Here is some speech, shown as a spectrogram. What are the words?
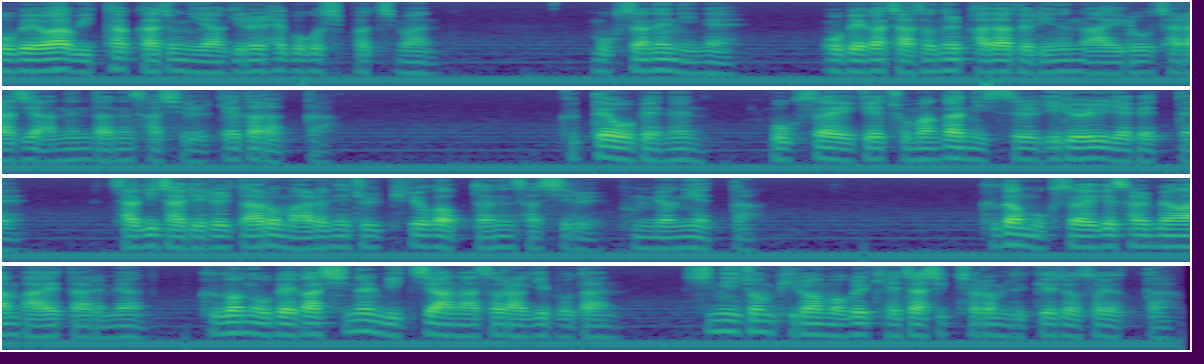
오베와 위탁 가정 이야기를 해보고 싶었지만 목사는 이내 오베가 자선을 받아들이는 아이로 자라지 않는다는 사실을 깨달았다. 그때 오베는 목사에게 조만간 있을 일요일 예배 때 자기 자리를 따로 마련해 줄 필요가 없다는 사실을 분명히 했다. 그가 목사에게 설명한 바에 따르면 그건 오베가 신을 믿지 않아서라기보단 신이 좀 빌어먹을 개자식처럼 느껴져서였다.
